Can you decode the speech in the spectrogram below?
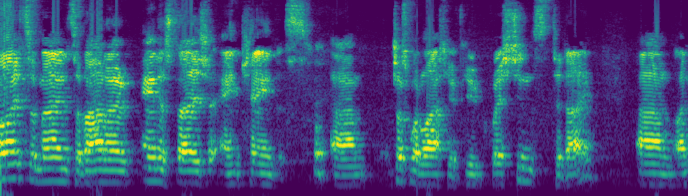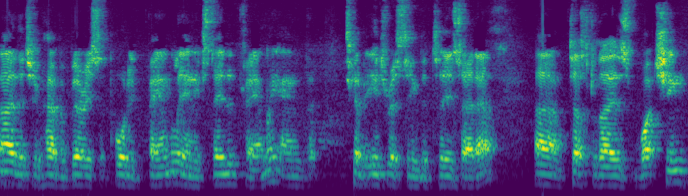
Hi, Simone, Silvano, Anastasia, and Candice. Um, just want to ask you a few questions today. Um, I know that you have a very supportive family and extended family, and it's going to be interesting to tease that out. Uh, just for those watching,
